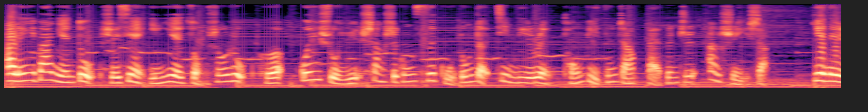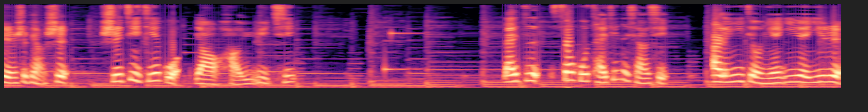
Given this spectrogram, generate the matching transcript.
二零一八年度实现营业总收入和归属于上市公司股东的净利润同比增长百分之二十以上。业内人士表示，实际结果要好于预期。来自搜狐财经的消息，二零一九年一月一日。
